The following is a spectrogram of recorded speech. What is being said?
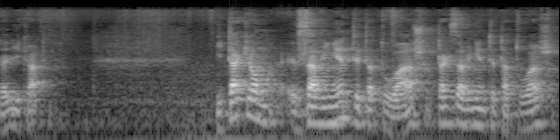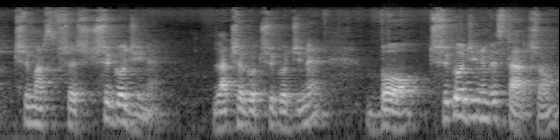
delikatnie. I taką zawinięty tatuaż, tak zawinięty tatuaż trzymasz przez 3 godziny. Dlaczego 3 godziny? Bo 3 godziny wystarczą,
